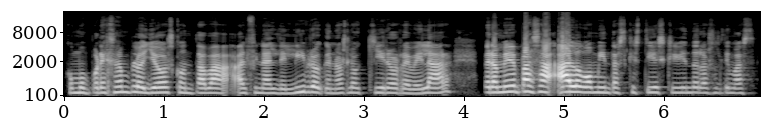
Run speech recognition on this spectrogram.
como por ejemplo yo os contaba al final del libro, que no os lo quiero revelar, pero a mí me pasa algo mientras que estoy escribiendo las últimas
